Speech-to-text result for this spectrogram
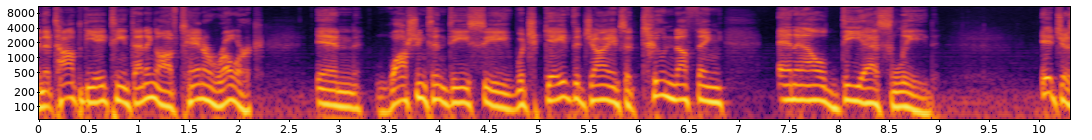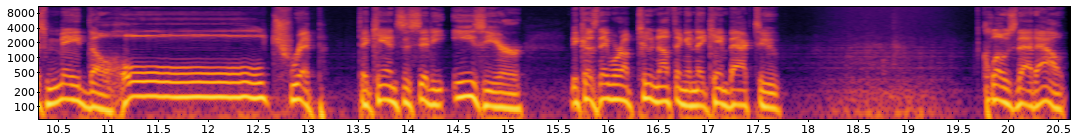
in the top of the 18th inning off Tanner Roark in Washington, D.C., which gave the Giants a 2 0 NLDS lead. It just made the whole trip to Kansas City easier because they were up 2 0 and they came back to close that out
